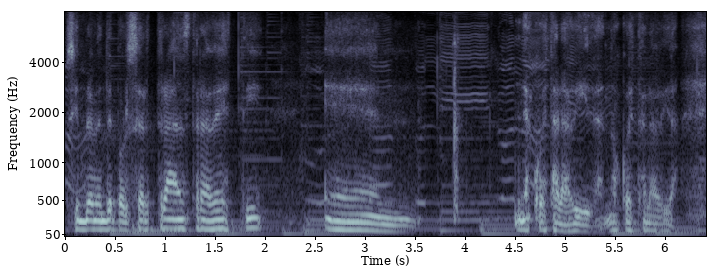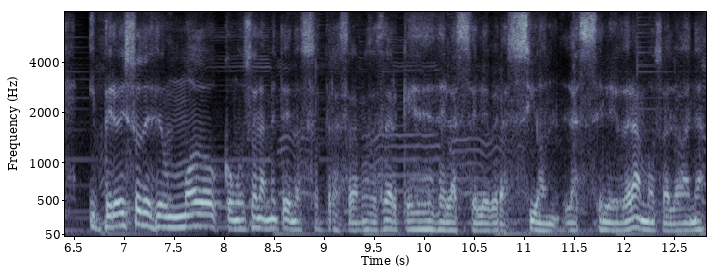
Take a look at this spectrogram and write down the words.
simplemente por ser trans, travesti, eh, nos cuesta la vida, nos cuesta la vida. Y, pero eso desde un modo como solamente nosotras sabemos hacer, que es desde la celebración. La celebramos a Loana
